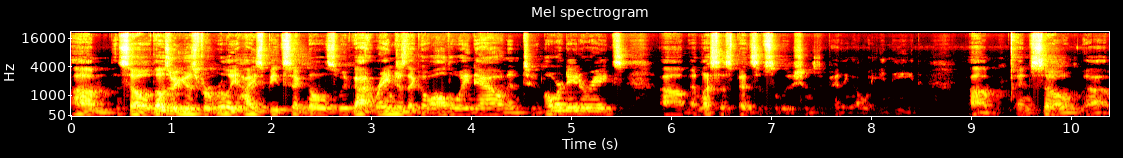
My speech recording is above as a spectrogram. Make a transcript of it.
Um, so those are used for really high speed signals. We've got ranges that go all the way down into lower data rates um, and less expensive solutions depending on what you need. Um, and so uh,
